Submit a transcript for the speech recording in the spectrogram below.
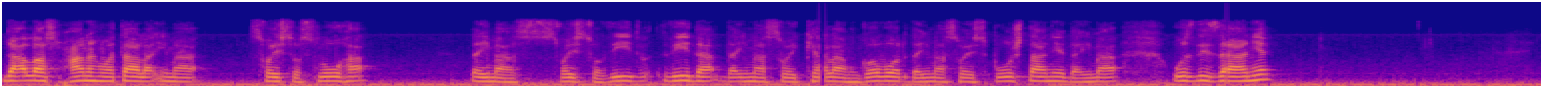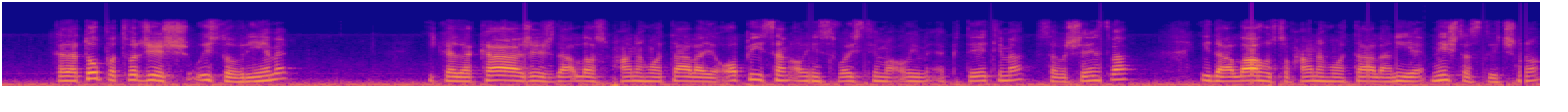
Da Allah subhanahu wa ta'ala ima svojstvo sluha, da ima svojstvo vid, vida, da ima svoj kelam govor, da ima svoje spuštanje, da ima uzdizanje. Kada to potvrđuješ u isto vrijeme, i kada kažeš da Allah subhanahu wa ta'ala je opisan ovim svojstvima, ovim epitetima savršenstva i da Allahu subhanahu wa ta'ala nije ništa slično,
